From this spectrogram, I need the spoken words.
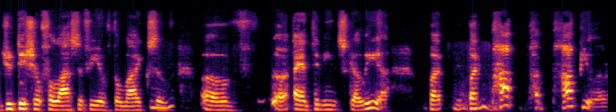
judicial philosophy of the likes mm-hmm. of of uh, Antonin Scalia, but but mm-hmm. pop, pop, popular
